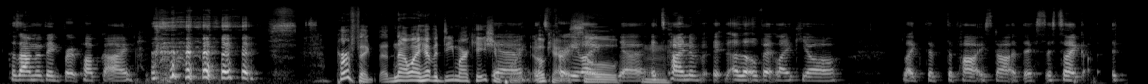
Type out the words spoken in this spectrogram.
Because I'm a big Britpop guy. Perfect. Now I have a demarcation yeah, point. Okay, pretty so like yeah, Hmm. it's kind of a little bit like your like the the party started this. It's like it,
